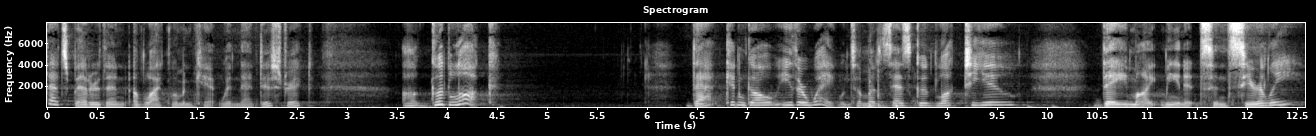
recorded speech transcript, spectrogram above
that's better than a black woman can't win that district. Uh, good luck. That can go either way. When somebody says good luck to you, they might mean it sincerely,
